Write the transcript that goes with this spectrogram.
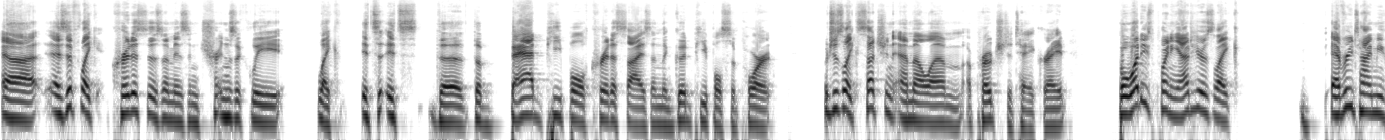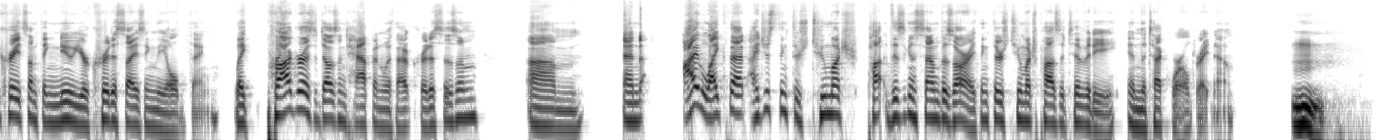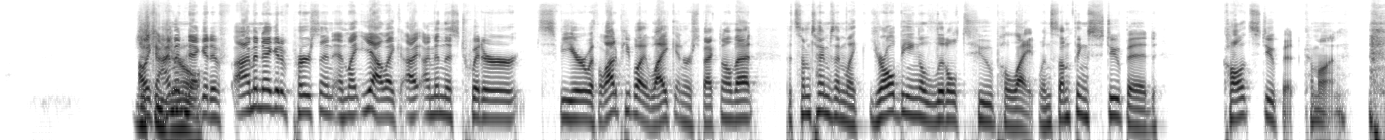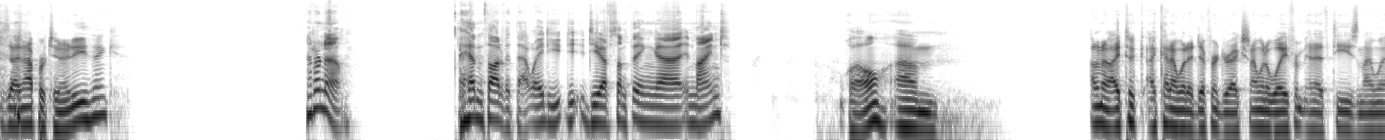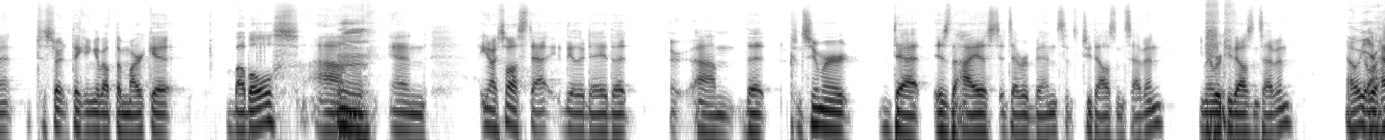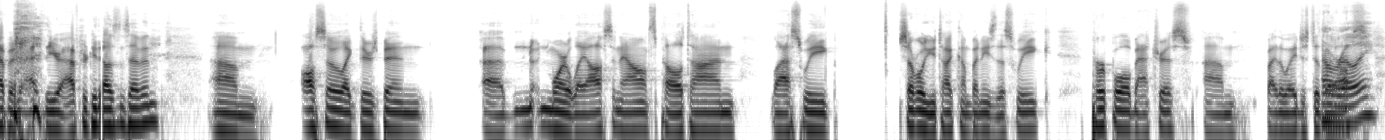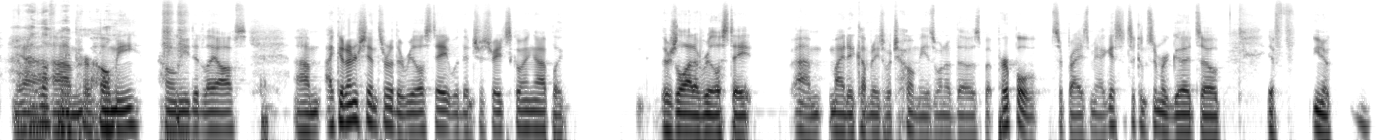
Uh, as if like criticism is intrinsically like it's it's the the bad people criticize and the good people support, which is like such an MLM approach to take, right? But what he's pointing out here is like every time you create something new, you're criticizing the old thing. Like progress doesn't happen without criticism. Um, and I like that. I just think there's too much. Po- this is going to sound bizarre. I think there's too much positivity in the tech world right now. Mm. Like I'm general. a negative. I'm a negative person, and like yeah, like I, I'm in this Twitter sphere with a lot of people I like and respect and all that. But sometimes I'm like, you're all being a little too polite. When something's stupid, call it stupid. Come on. Is that an opportunity? You think? I don't know. I hadn't thought of it that way. Do you do, do you have something uh, in mind? Well, um, I don't know. I took I kind of went a different direction. I went away from NFTs and I went to start thinking about the market bubbles. Um, And you know, I saw a stat the other day that um, that consumer debt is the highest it's ever been since 2007. You remember 2007? Oh yeah, What happened at the year after 2007? Um, also, like there's been uh, n- more layoffs announced. Peloton last week, several Utah companies this week. Purple mattress, um, by the way, just did layoffs. Oh really? Oh, Yeah, I love my um, purple. Homie, homie did layoffs. Um, I could understand sort of the real estate with interest rates going up. Like, there's a lot of real estate um, minded companies, which Homie is one of those. But Purple surprised me. I guess it's a consumer good, so if you know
